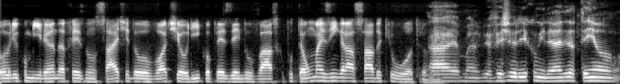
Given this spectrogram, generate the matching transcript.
o Eurico Miranda fez no site do Vote Eurico, presidente do Vasco. Puta, é um mais engraçado que o outro. velho. Ah, eu, mano, eu vejo o Eurico Miranda e eu tenho.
